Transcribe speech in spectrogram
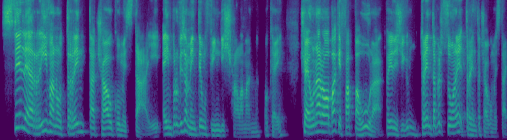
Se le arrivano 30 ciao come stai, è improvvisamente un film di Shalaman, ok? Cioè una roba che fa paura, perché dici 30 persone, 30 ciao come stai.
